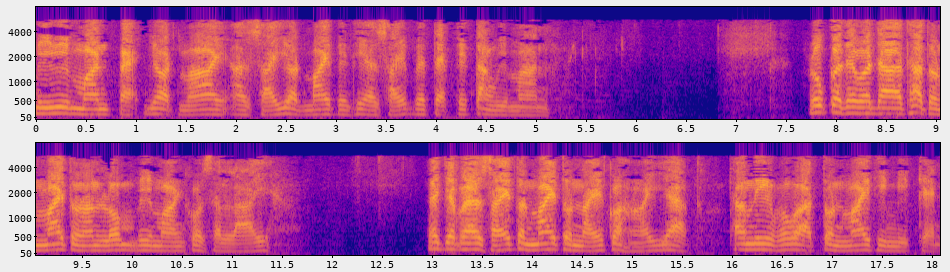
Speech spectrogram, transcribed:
มีวิมานแปะยอดไม้ อาศัยยอดไม้เป็นที่อาศัยไปแตะไปตั้งวิมานลูกกเทวดาถ้าต้นไม้ต้นนั้นล้มวิมานก็สลาย และจะไปอาศัยต้นไม้ต้นไหนก็หายยาก ทั้งนี้เพราะว่าต้นไม้ที่มีแก่น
